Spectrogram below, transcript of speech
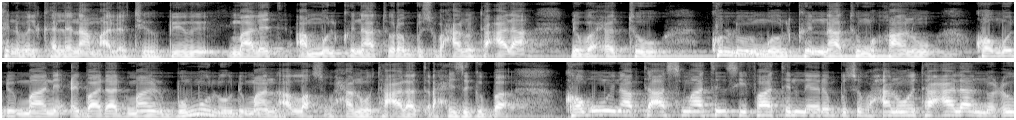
ክንብል ከለና ማለት እዩ። ብ ማለት ኣብ ሙልክ ናቱ ረቢ ስብሓን ወተዓላ ንብሐቱ ኩሉ ሙልክ ናቱ ምኻኑ ከምኡ ድማ ዒባዳ ድማ ብሙሉኡ ድማ ንኣላህ ስብሓን ወተዓላ ጥራሕ እዩ ዝግባእ ከምኡ እውን ኣብቲ ኣስማትን ሲፋትን ናይ ረቢ ስብሓን ወተዓላ ንዑ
